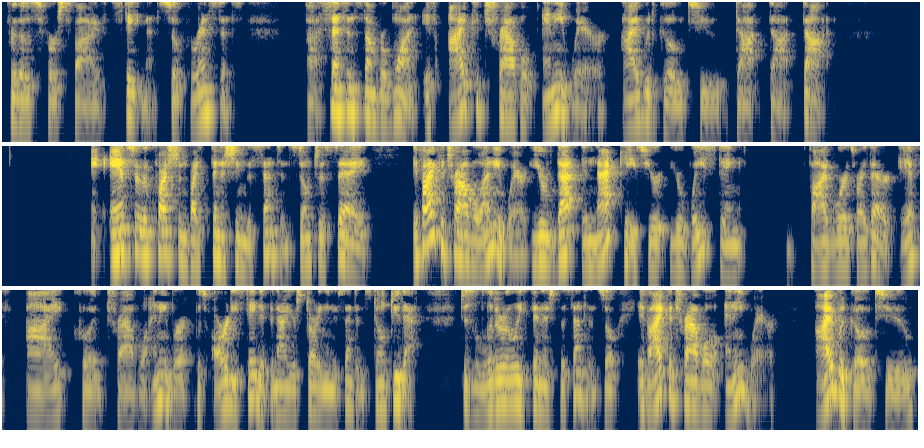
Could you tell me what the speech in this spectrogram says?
for those first five statements. So for instance, uh, sentence number one, if I could travel anywhere, I would go to dot dot dot. A- answer the question by finishing the sentence. Don't just say, if I could travel anywhere, you're that in that case you're you're wasting five words right there. If I could travel anywhere it was already stated, but now you're starting a new sentence. Don't do that. Just literally finish the sentence. So if I could travel anywhere, I would go to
